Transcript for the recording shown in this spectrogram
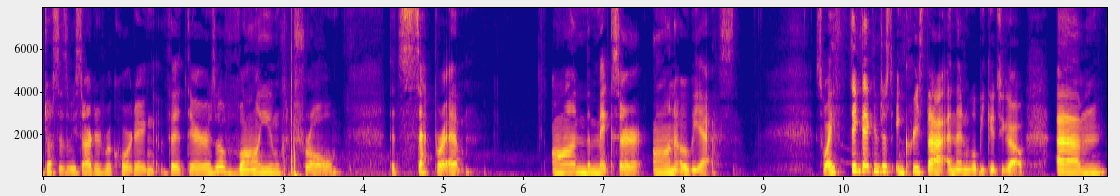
just as we started recording that there's a volume control that's separate on the mixer on OBS. So I think I can just increase that and then we'll be good to go. Um,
